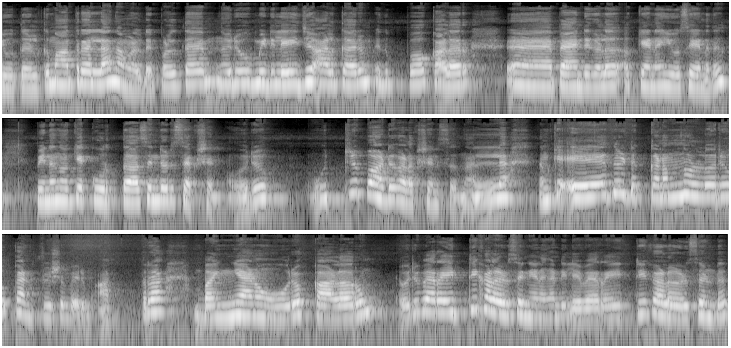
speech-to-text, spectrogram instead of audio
യൂത്തുകൾക്ക് മാത്രമല്ല നമ്മളുടെ ഇപ്പോഴത്തെ ഒരു മിഡിൽ ഏജ് ആൾക്കാരും ഇതിപ്പോൾ കളർ പാന്റുകൾ ഒക്കെയാണ് യൂസ് ചെയ്യണത് പിന്നെ നോക്കിയാൽ കുർത്താസിന്റെ ഒരു സെക്ഷൻ ഒരു ഒരുപാട് കളക്ഷൻസ്. നല്ല നമുക്ക് ഏത് എടുക്കണം എന്നുള്ളൊരു കൺഫ്യൂഷൻ വരും. അത്ര ഭംഗിയാണ്. ഓരോ കളറും ഒരു വെറൈറ്റി കളേഴ്സ് തന്നെയാണ്. കണ്ടില്ലേ? വെറൈറ്റി കളേഴ്സ് ഉണ്ട്.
